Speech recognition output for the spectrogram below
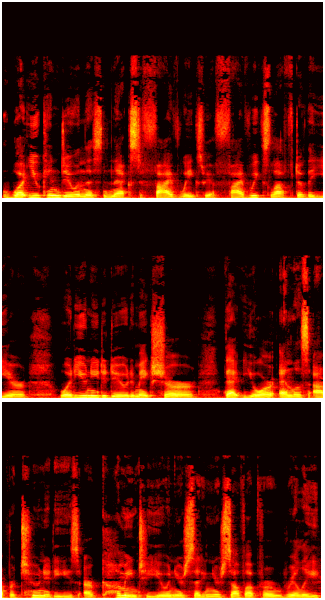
what you can do in this next five weeks. We have five weeks left of the year. What do you need to do to make sure that your endless opportunities are coming to you and you're setting yourself up for a really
